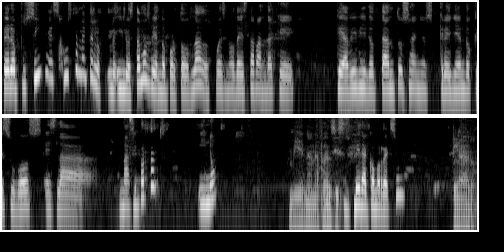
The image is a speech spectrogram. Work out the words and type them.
Pero pues sí, es justamente lo, y lo estamos viendo por todos lados, pues, ¿no? De esta banda que, que ha vivido tantos años creyendo que su voz es la más importante. Y no. Bien, Ana Francis. Mira cómo reacciona. Claro.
